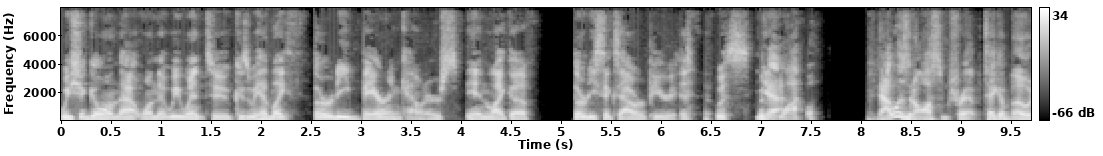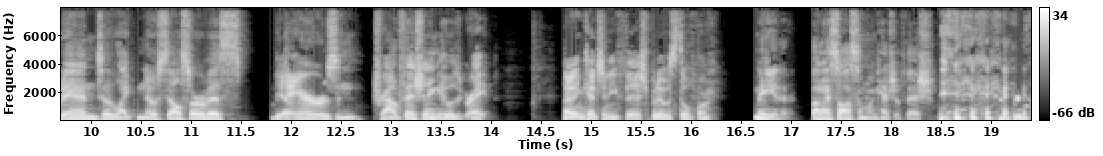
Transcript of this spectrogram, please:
We should go on that one that we went to because we had like 30 bear encounters in like a 36 hour period. It was yeah. wild that was an awesome trip. Take a boat in to like no cell service, yeah. bears and trout fishing. It was great. I didn't catch any fish, but it was still fun. Me either. But I saw someone catch a fish.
